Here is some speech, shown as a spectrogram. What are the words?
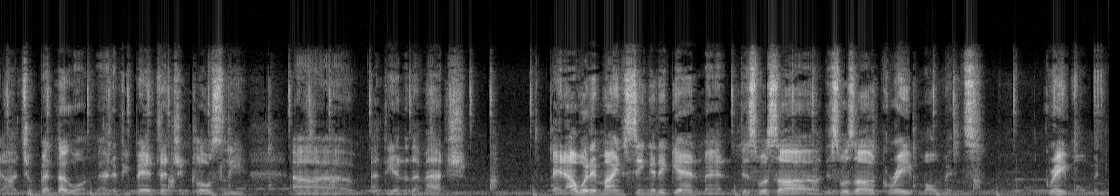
uh, to Pentagon, man. If you pay attention closely, uh, at the end of the match. And I wouldn't mind seeing it again, man. This was a this was a great moment, great moment.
